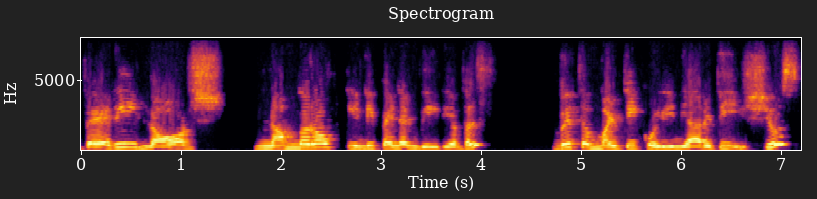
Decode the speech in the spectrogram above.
very large number of independent variables with the multicollinearity issues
